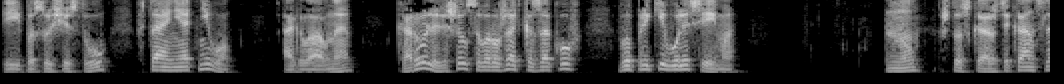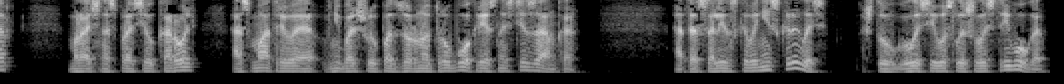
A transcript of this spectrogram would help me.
и, по существу, втайне от него. А главное, король решился вооружать казаков вопреки воле Сейма. «Ну, что скажете, канцлер?» — мрачно спросил король, осматривая в небольшую подзорную трубу окрестности замка. От Ассалинского не скрылось, что в голосе его слышалась тревога.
